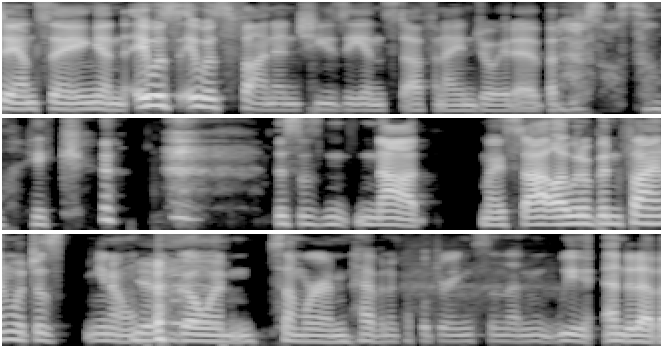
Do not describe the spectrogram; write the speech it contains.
dancing and it was it was fun and cheesy and stuff and I enjoyed it but I was also like this is not my style. I would have been fine with just, you know, Yeah. going somewhere and having a couple drinks. And then we ended up,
